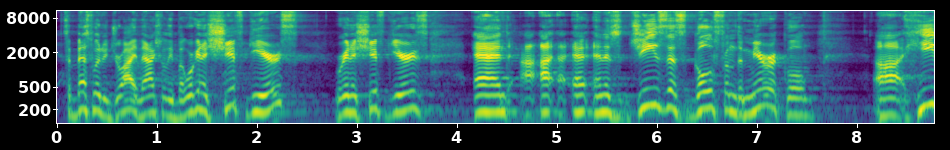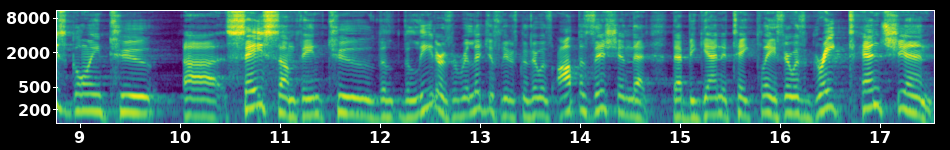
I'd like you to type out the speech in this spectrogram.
It's the best way to drive, actually. But we're going to shift gears. We're going to shift gears. And, and as Jesus goes from the miracle, uh, he's going to uh, say something to the, the leaders, the religious leaders, because there was opposition that, that began to take place. There was great tension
